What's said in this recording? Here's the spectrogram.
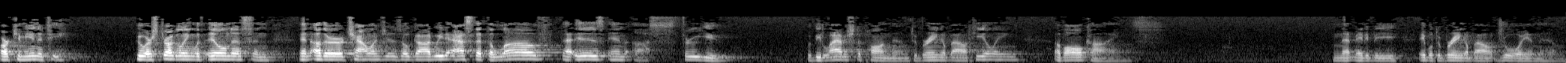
our community, who are struggling with illness and and other challenges, oh God, we'd ask that the love that is in us through you would be lavished upon them to bring about healing of all kinds. And that may be able to bring about joy in them.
